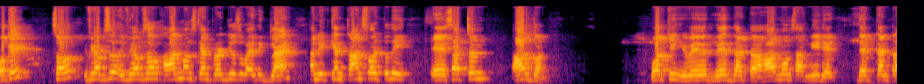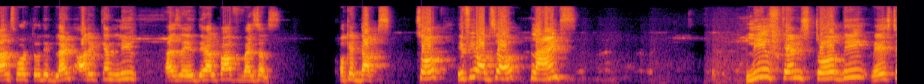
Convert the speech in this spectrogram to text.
Okay? So if you observe if you observe hormones can produce by the gland and it can transfer to the a certain organ. Working where, where that uh, hormones are needed that can transport through the blood or it can leave as a, the help of vessels. Okay ducts. So if you observe plants leaves can store the waste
